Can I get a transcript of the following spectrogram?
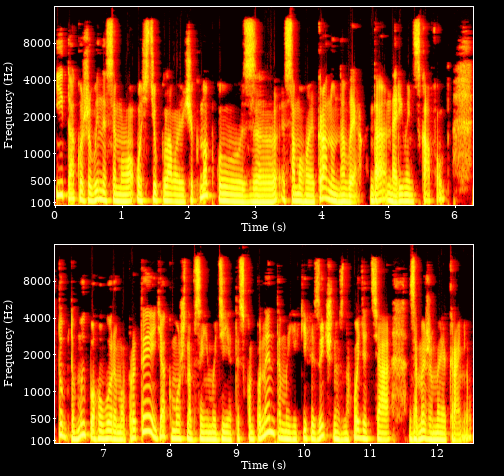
і також винесемо ось цю плаваючу кнопку з самого екрану наверх, да, на рівень Scaffold. Тобто ми поговоримо про те, як можна взаємодіяти з компонентами, які фізично знаходяться за межами екранів.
